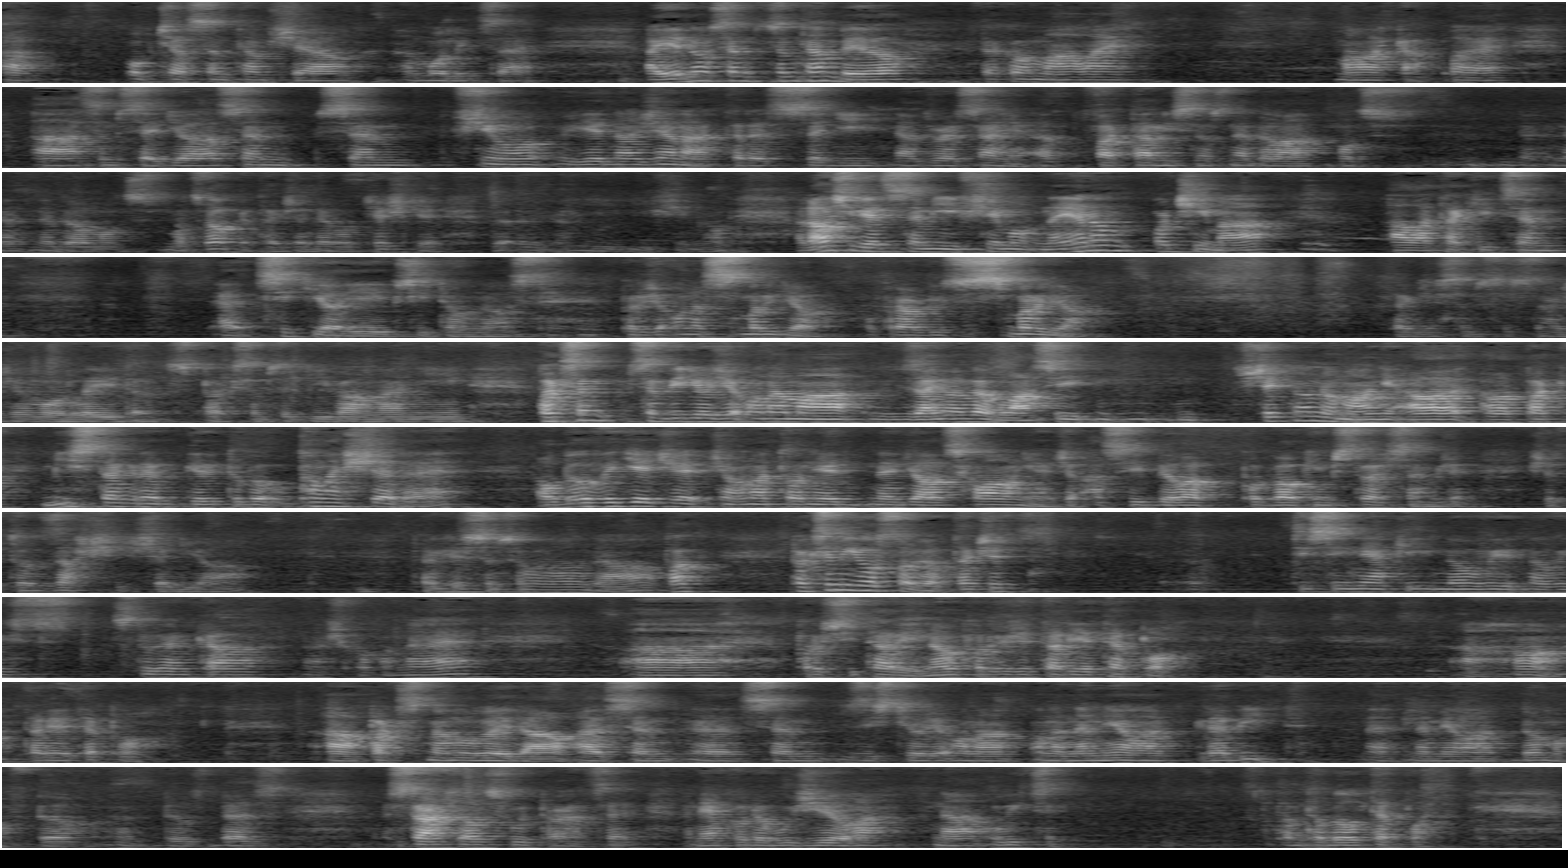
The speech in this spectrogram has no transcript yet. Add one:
A občas jsem tam šel a modlit se. A jednou jsem, jsem tam byl, takové malé, malé kaple, a jsem seděl a jsem, jsem všiml jedna žena, která sedí na druhé straně. A fakt ta místnost nebyla moc, ne, nebyla moc, moc velká, takže nebylo těžké jí, jí všimnout. A další věc jsem jí všiml nejenom očima, ale taky jsem eh, cítil její přítomnost, protože ona smrděla, opravdu smrděla. Takže jsem se snažil modlit a pak jsem se díval na ní. Pak jsem, jsem viděl, že ona má zajímavé vlasy, všechno normálně, ale, ale pak místa, kde, kde to bylo úplně šedé, ale bylo vidět, že, že ona to ne, nedělala schválně, že asi byla pod velkým stresem, že, že to zašedila. Takže jsem se modlil dál. Pak, pak jsem ji oslovil, takže ty jsi nějaký nový, nový studentka na škole? Ne. A proč jsi tady? No, protože tady je teplo. Aha, tady je teplo. A pak jsme mluvili dál a jsem, eh, jsem zjistil, že ona, ona neměla kde být. Ne, neměla domov, byl, byl bez, ztratila svůj práce a nějakou dobu žila na ulici. Tam to bylo teple.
